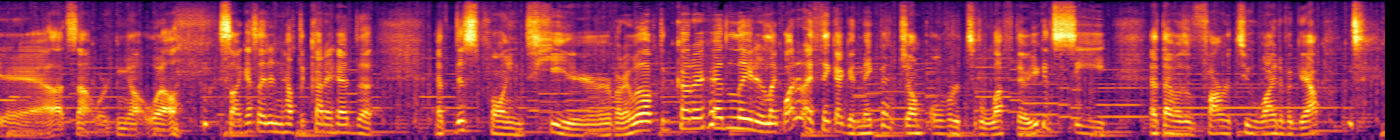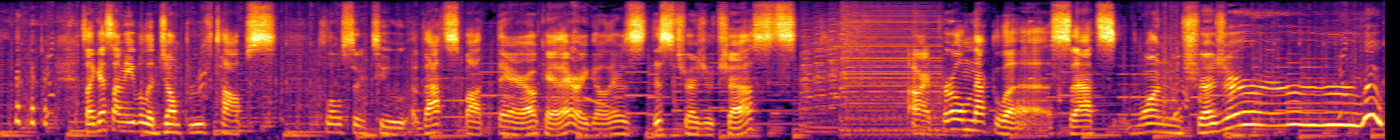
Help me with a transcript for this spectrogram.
yeah, that's not working out well. so I guess I didn't have to cut ahead to at this point here, but I will have to cut ahead later. Like, why did I think I could make that jump over to the left there? You could see that that was far too wide of a gap. so I guess I'm able to jump rooftops closer to that spot there. Okay, there we go. There's this treasure chest. Alright, pearl necklace. That's one treasure. Woo!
